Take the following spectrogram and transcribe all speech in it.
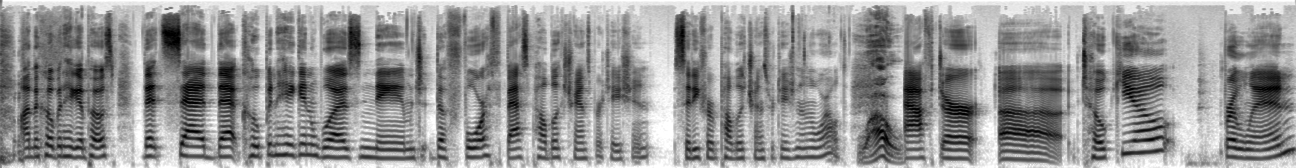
on the Copenhagen Post that said that Copenhagen was named the fourth best public transportation city for public transportation in the world Wow. after uh, Tokyo, Berlin,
